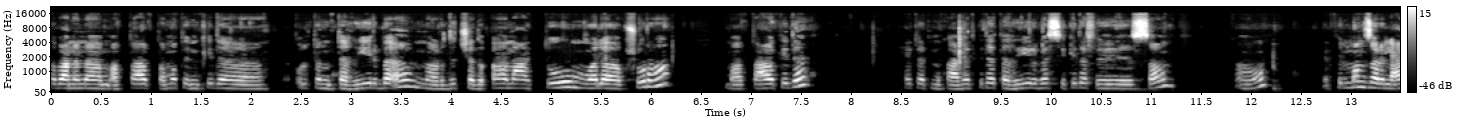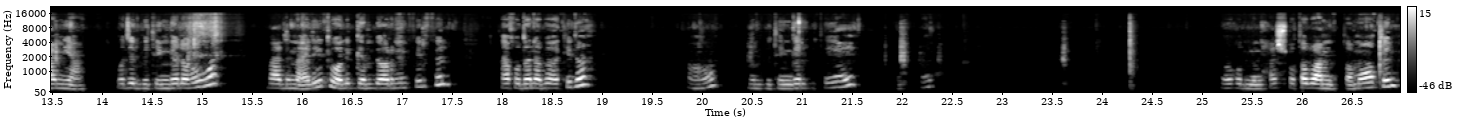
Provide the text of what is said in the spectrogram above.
طبعا أنا مقطعة الطماطم كده قلت تغيير بقى ما رضيتش أدقها مع الثوم ولا أبشرها. مقطعاها كده حتت مكعبات كده تغيير بس كده في الصنف أهو في المنظر العام يعني. وادي البتنجان أهو بعد ما قليته وقليت جنبيه قرنين فلفل. هاخد أنا بقى كده أهو البتنجان بتاعي. واخد من حشوة طبعا الطماطم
